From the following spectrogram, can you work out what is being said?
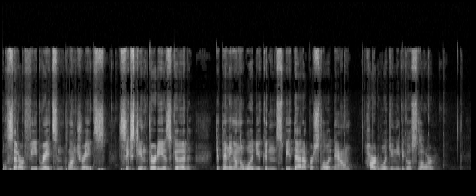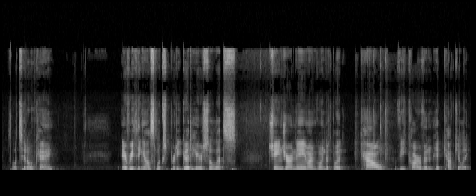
We'll set our feed rates and plunge rates. 60 and 30 is good. Depending on the wood, you can speed that up or slow it down. Hardwood, you need to go slower. So let's hit OK. Everything else looks pretty good here, so let's change our name. I'm going to put cow vcarve and hit calculate.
